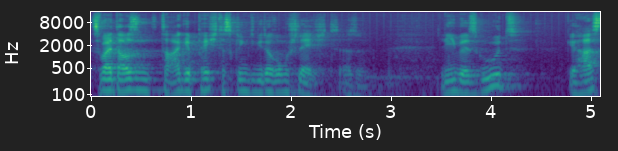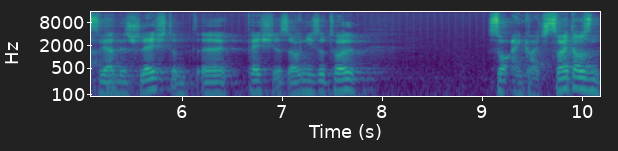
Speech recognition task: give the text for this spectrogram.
2000 Tage Pech, das klingt wiederum schlecht. Also Liebe ist gut, gehasst werden ist schlecht und äh, Pech ist auch nicht so toll. So ein Quatsch. 2000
